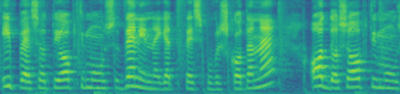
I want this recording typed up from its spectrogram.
Είπες ότι ο Optimus δεν είναι για τη θέση που βρισκότανε. Όντως ο Optimus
